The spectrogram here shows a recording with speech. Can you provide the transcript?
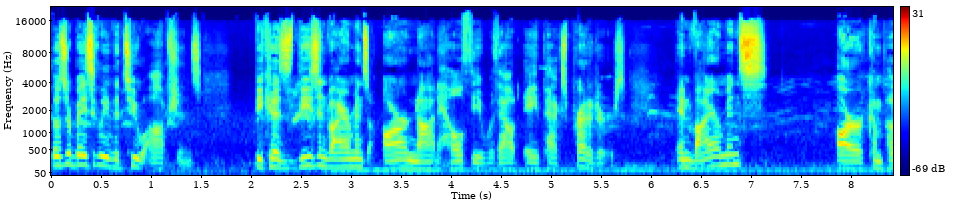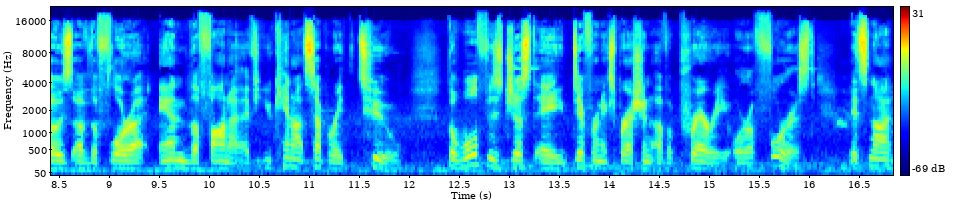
Those are basically the two options because these environments are not healthy without apex predators. Environments are composed of the flora and the fauna. If you cannot separate the two, the wolf is just a different expression of a prairie or a forest. It's not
